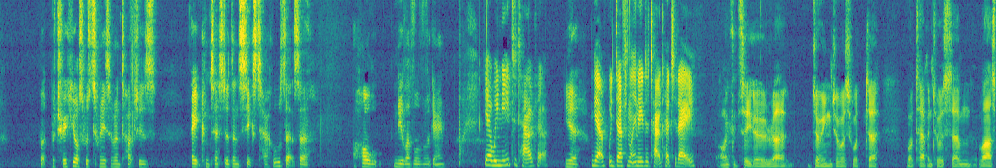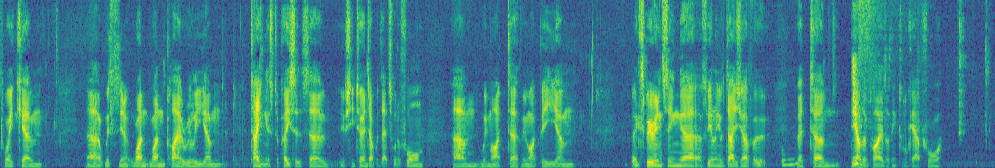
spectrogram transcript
but Patrikios was 27 touches, 8 contested, and 6 tackles. That's a, a whole new level of a game. Yeah, we need to tag her. Yeah. Yeah, we definitely need to tag her today. I could see her uh, doing to us what uh, what happened to us um, last week um, uh, with you know one one player really um, taking us to pieces. Uh, if she turns up with that sort of form, um, we might uh, we might be um, experiencing uh, a feeling of deja vu. Mhm. But um, the other players I think to look out for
